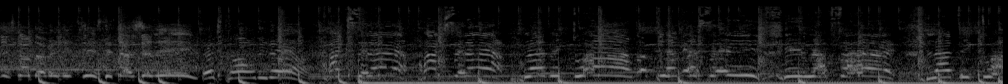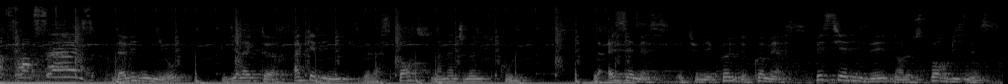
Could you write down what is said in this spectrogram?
Christophe Dominici, c'est un génie Extraordinaire Accélère Accélère La victoire de Pierre Il l'a fait La victoire française David Mignot, directeur académique de la Sports Management School. La SMS est une école de commerce spécialisée dans le sport business.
